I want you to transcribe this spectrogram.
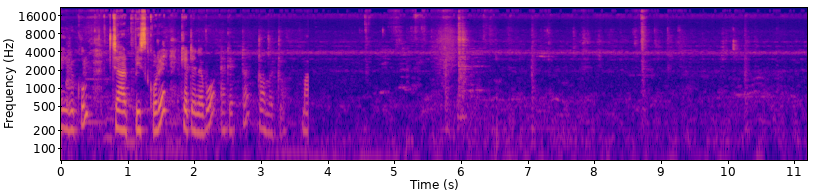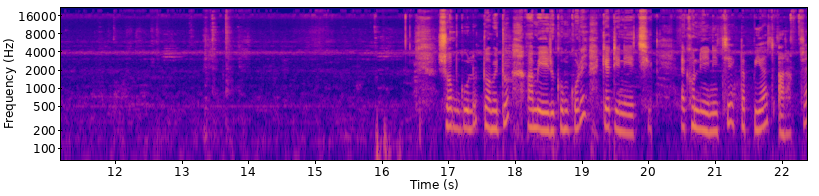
এইরকম চার পিস করে কেটে নেব এক একটা টমেটো। সবগুলো টমেটো আমি এরকম করে কেটে নিয়েছি। এখন নিয়ে নিচ্ছি একটা পেঁয়াজ আর হচ্ছে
